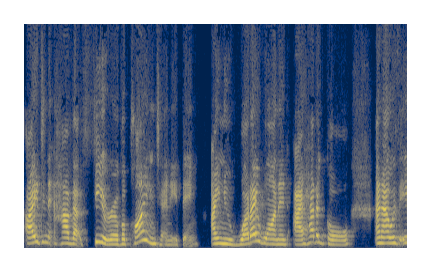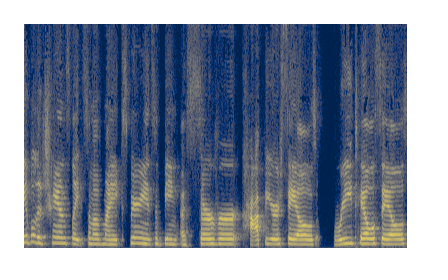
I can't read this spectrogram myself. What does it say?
I didn't have that fear of applying to anything. I knew what I wanted. I had a goal and I was able to translate some of my experience of being a server, copier sales, retail sales,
